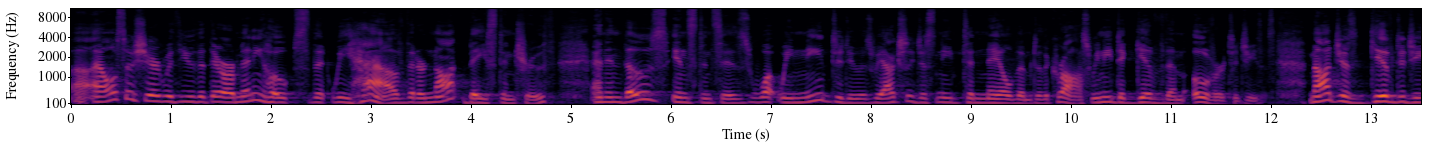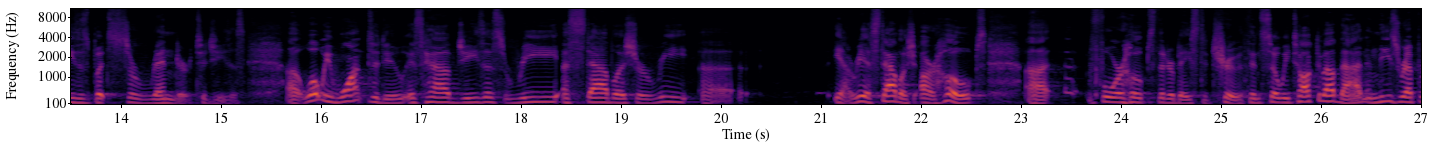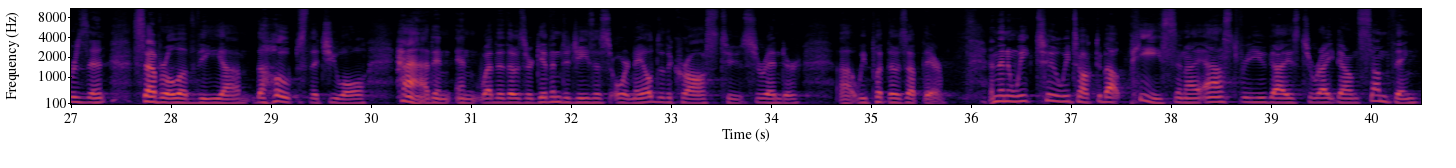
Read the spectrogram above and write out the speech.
Uh, I also shared with you that there are many hopes that we have that are not based in truth. And in those instances, what we need to do is we actually just need to nail them to the cross. We need to give them over to Jesus. Not just give to Jesus, but surrender to Jesus. Uh, what we want to do is have Jesus reestablish or re. Uh, yeah, reestablish our hopes uh, for hopes that are based in truth. And so we talked about that, and these represent several of the, um, the hopes that you all had. And, and whether those are given to Jesus or nailed to the cross to surrender, uh, we put those up there. And then in week two, we talked about peace, and I asked for you guys to write down something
